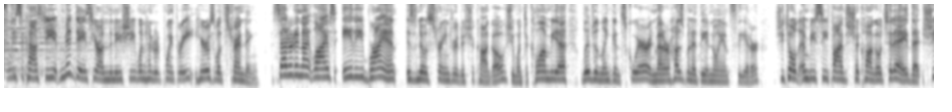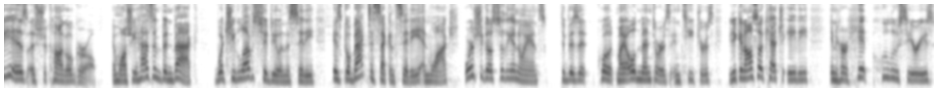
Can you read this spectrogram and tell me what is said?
it's Lisa Costi. Middays here on the new She 100.3. Here's what's trending. Saturday Night Live's Aidy Bryant is no stranger to Chicago. She went to Columbia, lived in Lincoln Square, and met her husband at the Annoyance Theater. She told NBC5's Chicago Today that she is a Chicago girl. And while she hasn't been back, what she loves to do in the city is go back to Second City and watch, or she goes to the Annoyance to visit, quote, my old mentors and teachers. You can also catch Aidy in her hit Hulu series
